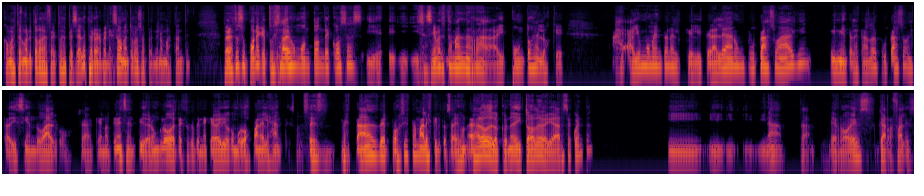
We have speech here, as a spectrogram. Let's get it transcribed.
cómo estén ahorita los efectos especiales, pero en ese momento me sorprendieron bastante. Pero esto supone que tú sabes un montón de cosas y, y, y sencillamente está mal narrada. Hay puntos en los que hay un momento en el que literal le dan un putazo a alguien y mientras está dando el putazo me está diciendo algo, o sea, que no tiene sentido. Era un globo de texto que tenía que haber ido como dos paneles antes. Entonces, está de por sí está mal escrito, o sea, es, algo de lo que un editor debería darse cuenta. Y, y, y, nada, o sea, errores garrafales.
